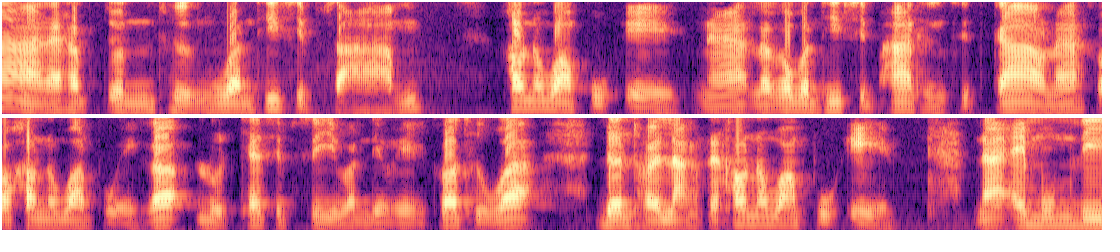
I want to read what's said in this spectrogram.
5 นะครับ จนถึงวันที่ 13 เข้านวางปูเอกนะแล้วก็วันที่ 15ถึง19 นะก็เข้านวางปูเอกก็หลุดแค่ 14 วันเดียวเอง ก็ถือว่าเดินถอยหลังแต่เข้านวางปูเอกนะไอ้มุมดี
